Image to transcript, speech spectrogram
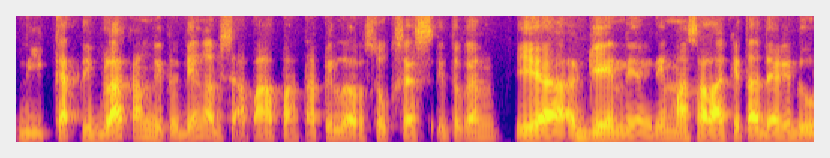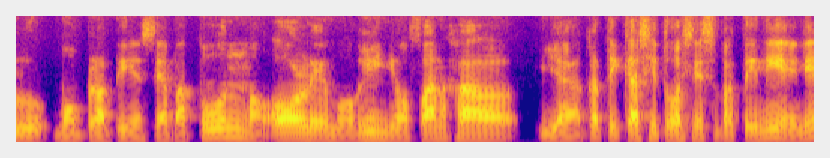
diikat di belakang gitu. Dia nggak bisa apa-apa, tapi lo harus sukses. Itu kan ya again ya ini masalah kita dari dulu. Mau pelatihnya siapa pun, mau Ole, Mourinho, Van Gaal, ya ketika situasinya seperti ini ya ini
